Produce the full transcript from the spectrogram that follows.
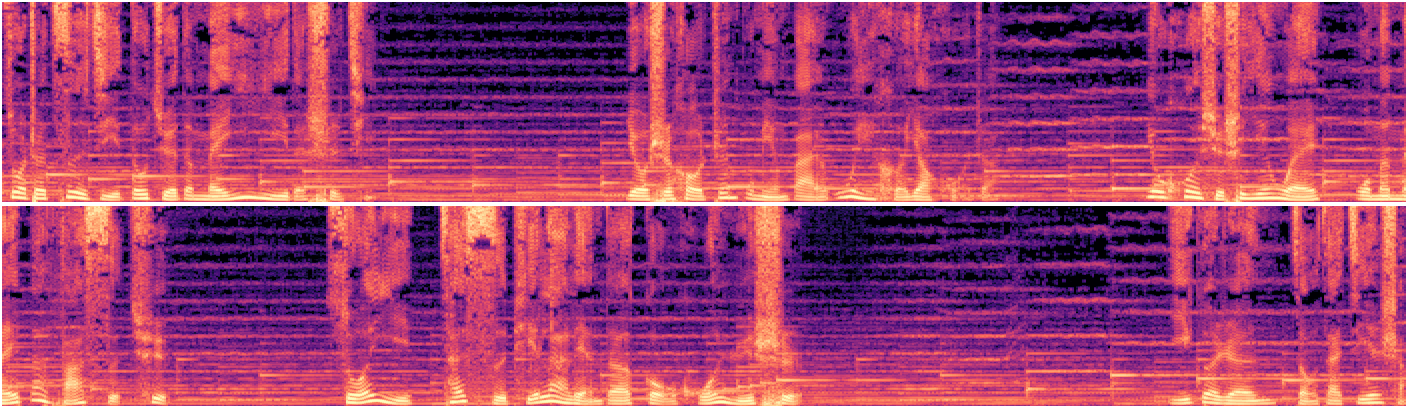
做着自己都觉得没意义的事情。有时候真不明白为何要活着，又或许是因为我们没办法死去，所以才死皮赖脸的苟活于世。一个人走在街上，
